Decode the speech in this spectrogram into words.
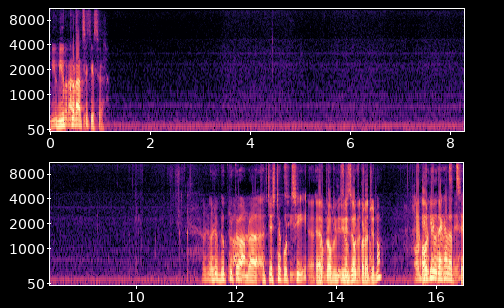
মিউট করা আছে কি স্যার? দর্শক দুঃখিত আমরা চেষ্টা করছি প্রবলেমটি রিজলভ করার জন্য। অডিও দেখা যাচ্ছে।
